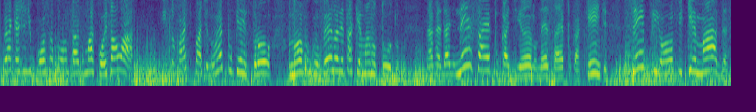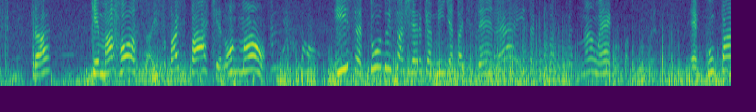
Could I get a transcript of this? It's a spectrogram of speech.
para que a gente possa plantar alguma coisa lá. Isso faz parte, não é porque entrou o novo governo, ele está queimando tudo. Na verdade, nessa época de ano, nessa época quente, sempre houve queimadas para queimar roça. Isso faz parte, é normal. Isso é tudo exagero que a mídia está dizendo. É, isso é culpa do governo. Não é culpa do governo. É culpa.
